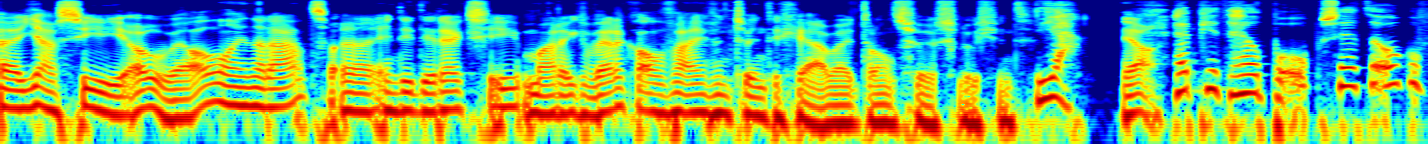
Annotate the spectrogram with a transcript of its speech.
Eh, ja, CEO wel inderdaad, eh, in die directie. Maar ik werk al 25 jaar bij Transfer Solutions. Ja. Ja. Heb je het helpen opzetten ook of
